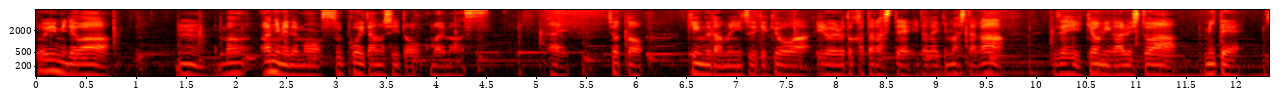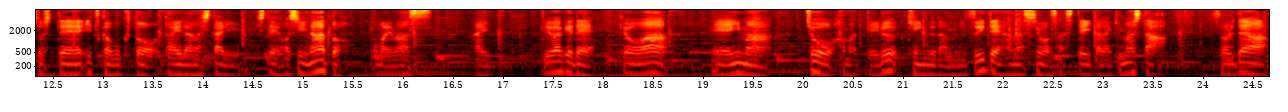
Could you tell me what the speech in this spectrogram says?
そういう意味ではうんまアニメでもすっごい楽しいと思います。はい。ちょっとキングダムについて今日はいろいろと語らせていただきましたが是非興味がある人は見てそしていつか僕と対談したりしてほしいなと思います。はい。というわけで今日は、えー、今超ハマっているキングダムについて話をさせていただきました。それでは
